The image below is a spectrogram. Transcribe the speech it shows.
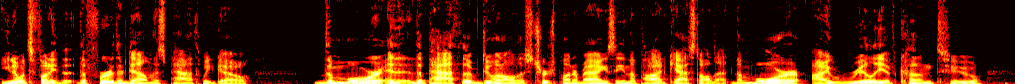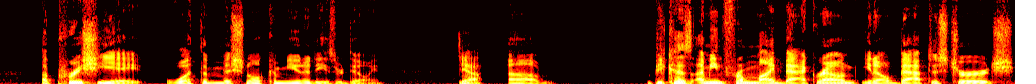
You know what's funny? The the further down this path we go, the more and the path of doing all this church planter magazine, the podcast, all that, the more I really have come to appreciate what the missional communities are doing. Yeah. Because I mean, from my background, you know, Baptist church,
